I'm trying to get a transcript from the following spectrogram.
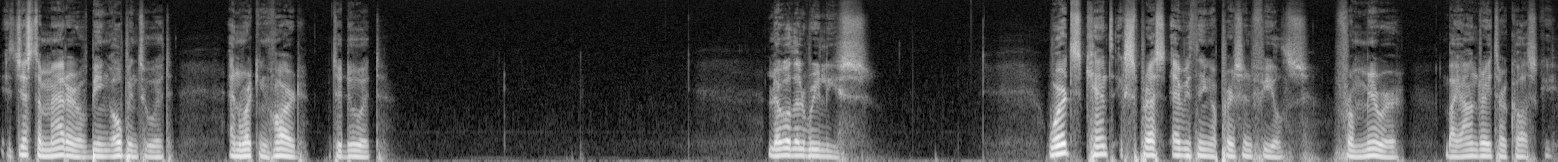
It's just a matter of being open to it and working hard to do it. Luego del release. Words can't express everything a person feels. From Mirror by Andrei Tarkovsky.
